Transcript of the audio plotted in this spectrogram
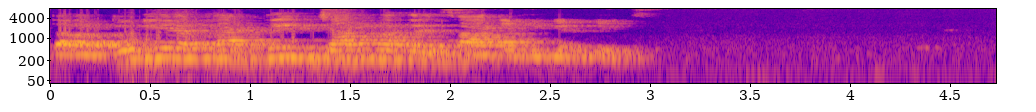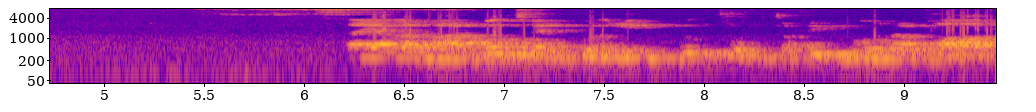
তারা দুনিয়া থাকতেই জান্নাতের সার্টিফিকেট তাই আল্লাহ বলছেন কুল ইন কুনতুম তুহিব্বুনা আল্লাহ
